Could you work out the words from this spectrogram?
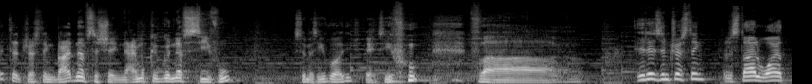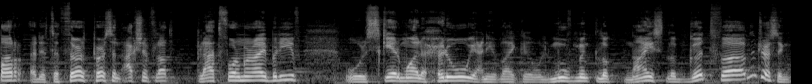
it's interesting بعد نفس الشيء يعني ممكن نقول نفس سيفو اسمه سيفو هذه؟ ايه سيفو ف it is interesting الستايل وايد طر it's a third person action بلاتفورمر اي بليف وال scale ماله حلو يعني like وال movement look nice look good ف interesting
